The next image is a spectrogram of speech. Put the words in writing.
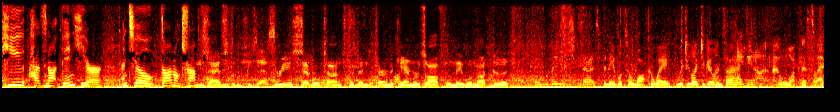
he has not been here until Donald Trump She's came. asked them, she's asked three several times for them to turn the cameras off, and they will not do it. that's been able to walk away. Would you like to go inside? I do not. I will walk this way.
